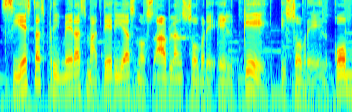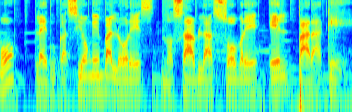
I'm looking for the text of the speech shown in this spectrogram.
Si estas primeras materias nos hablan sobre el qué y sobre el cómo, la educación en valores nos habla sobre el para qué.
